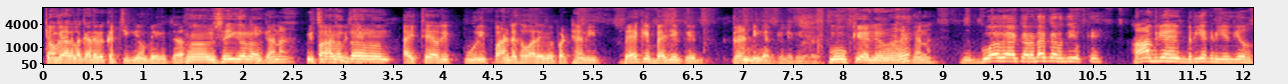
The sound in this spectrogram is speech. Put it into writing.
ਕਿਉਂਕਿ ਅਗਲਾ ਕਹਿੰਦਾ ਵੀ ਕੱਚੀ ਕਿਉਂ ਵੇਚਦਾ ਹਾਂ ਵੀ ਸਹੀ ਗੱਲ ਆ। ਠੀਕ ਆ ਨਾ ਵੀ ਭਾਰ ਥਾਣ ਵਿੱਚ ਅੱਧਾ ਇੱਥੇ ਆਪਦੀ ਪੂਰੀ ਪੰਡ ਖਵਾ ਦੇਵੇ ਪੱਠਿਆਂ ਦੀ ਬਹਿ ਕੇ ਬਹਿ ਜੇ ਕੇ ਗਾਰੰਟੀ ਕਰਕੇ ਲੈ ਕੇ ਜਾਵੇ। ਮੌਕੇ ਆ ਜਾਵਾਂ ਹੈ? ਠੀਕ ਆ ਨਾ? ਗੁਆ ਗਾ ਕਰੜਾ ਕਰਦੀ ਓਕੇ? ਹਾਂ ਵੀਰੇ ਵਧੀਆ ਕਰੀ ਜਾਂਦੀ ਆ ਉਹ।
